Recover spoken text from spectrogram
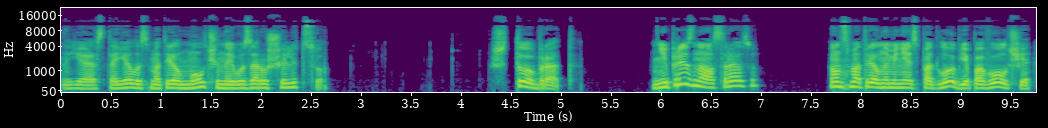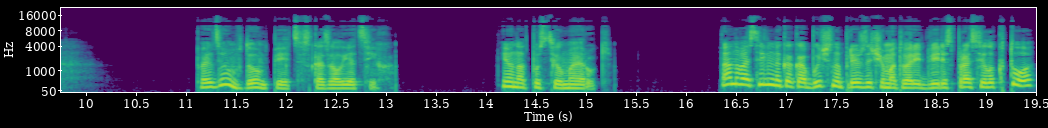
Я стоял и смотрел молча на его заросшее лицо. «Что, брат, не признал сразу?» Он смотрел на меня из-под лобья, по волчьи, «Пойдем в дом, Петя», — сказал я тихо. И он отпустил мои руки. Анна Васильевна, как обычно, прежде чем отворить двери, спросила, кто?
